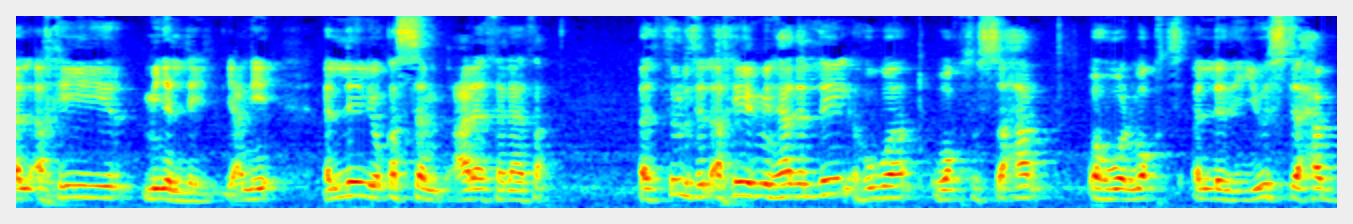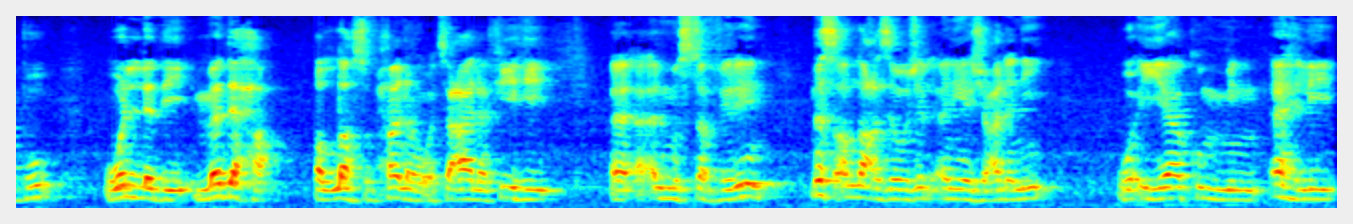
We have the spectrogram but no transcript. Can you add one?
الأخير من الليل. يعني الليل يقسم على ثلاثة. الثلث الأخير من هذا الليل هو وقت السحر وهو الوقت الذي يستحب والذي مدح الله سبحانه وتعالى فيه آه، المستغفرين. نسأل الله عز وجل أن يجعلني وإياكم من أهل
